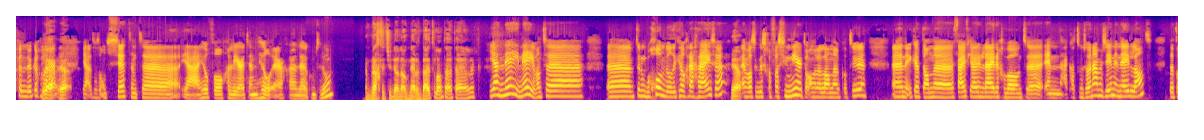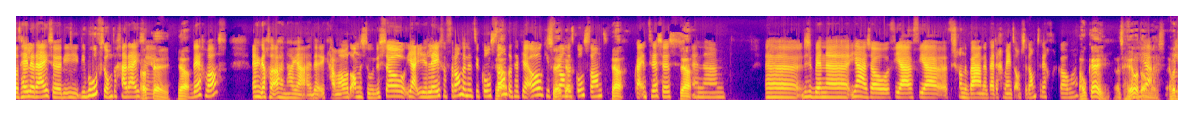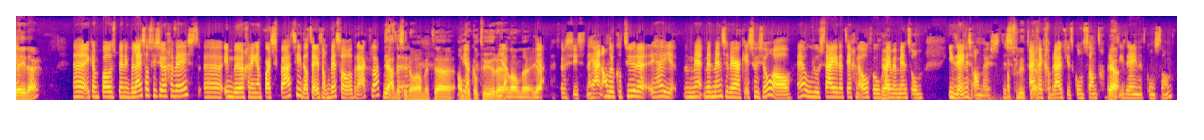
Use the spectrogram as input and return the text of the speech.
Gelukkig maar. ja, Ja, ja. het was ontzettend, eh, ja, heel veel geleerd en heel erg eh, leuk om te doen. En bracht het je dan ook naar het buitenland uiteindelijk? Ja, nee, nee. Want eh, toen ik begon wilde ik heel graag reizen. Ja. En was ik dus gefascineerd door andere landen en culturen. En ik heb dan eh, vijf jaar in Leiden gewoond. eh, en nou, ik had toen zo naar mijn zin in Nederland. Dat dat hele reizen, die, die behoefte om te gaan reizen. Ja. weg was. En ik dacht van, ah, nou ja, ik ga wel wat anders doen. Dus zo, ja, je leven verandert natuurlijk constant. Ja. Dat heb jij ook. Je Zeker. verandert constant Ja. qua interesses. Ja. En, ehm, eh, dus ik ben eh, ja, zo via, via verschillende banen bij de gemeente Amsterdam terechtgekomen. Oké. Dat is heel wat anders. En wat deed je daar? Eh, ik heb een poos ben ik beleidsadviseur geweest. eh, inburgering en participatie. Dat heeft nog best wel wat raakvlak. Ja, met, dat eh, zit nog wel met eh, andere ja. culturen Ja. en landen. Ja. Ja. Precies. Nou ja, in andere culturen, ja, je, me- met mensen werken is sowieso al. Hè? Hoe, hoe sta je daar tegenover? Hoe ga je met mensen om? Iedereen is anders. Dus Absoluut. Eigenlijk gebruik je het constant, gebruikt iedereen het constant.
